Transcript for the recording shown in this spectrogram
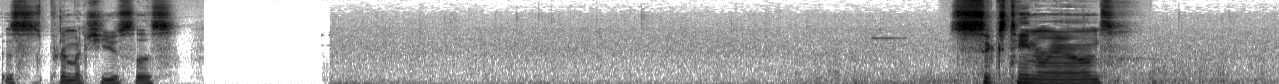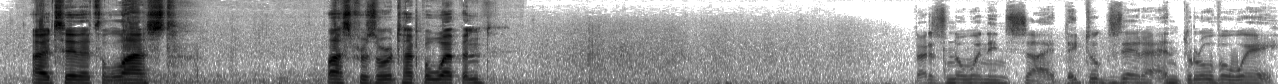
This is pretty much useless. Sixteen rounds. I'd say that's the last last resort type of weapon. There's no one inside. They took Zere and drove away.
